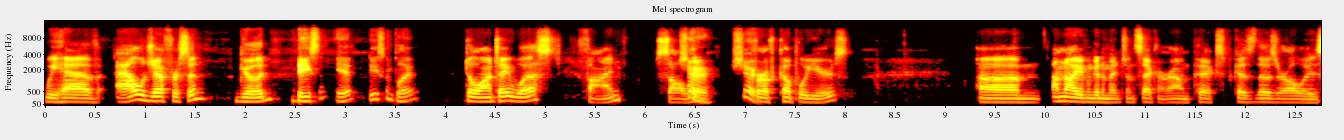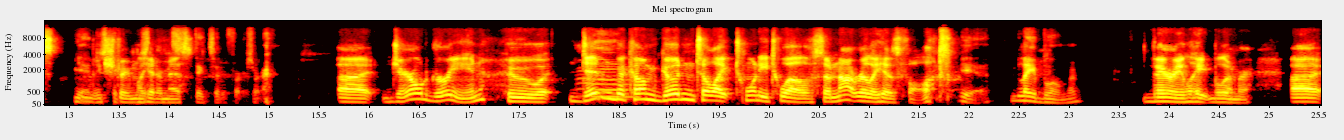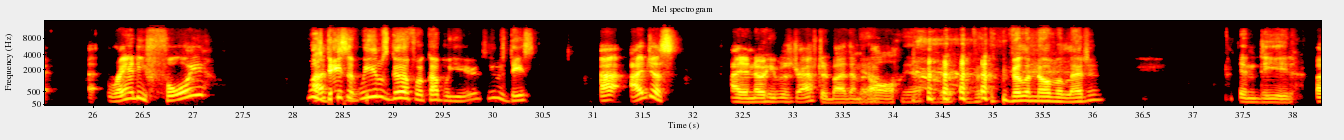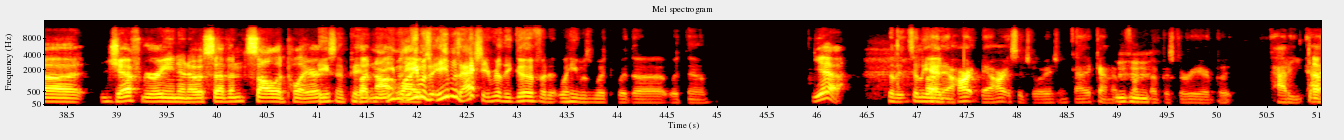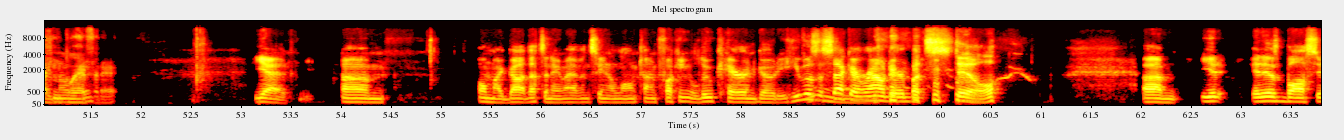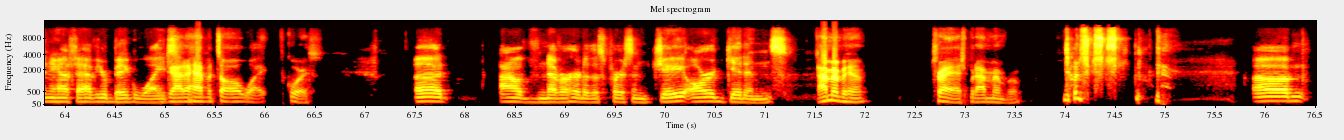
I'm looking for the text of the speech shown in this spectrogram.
We have Al Jefferson, good. decent, yeah, decent player. Delonte West, fine, solid. Sure, sure. for a couple years. Um, I'm not even going to mention second round picks because those are always yeah, extremely stick- hit or miss. Stick to the first round. Uh, Gerald Green, who didn't become good until like 2012, so not really his fault. Yeah, late bloomer. Very late bloomer. Uh, Randy Foye, Was I- decent. He was good for a couple years. He was decent. I, I just I didn't know he was drafted by them at all. Yeah, Villanova legend. Indeed. Uh, Jeff Green in 07, solid player. Decent pick. But not he, was, like- he was he was actually really good for the, when he was with with uh with them. Yeah, Till, he- till he had Uh, that heart that heart situation. Kind of kind of Mhm. fucked up his career. But how do you how do you plan for that? yeah. Um, oh my god, that's a name I haven't seen in a long time. Fucking Luke Harangody. He was a second rounder, but still. um, you, it is Boston. You have to have your big white. You gotta have a tall white, of course. Uh, I've never heard of this person. J.R. Giddens. I remember him. Trash, but I remember him. um,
